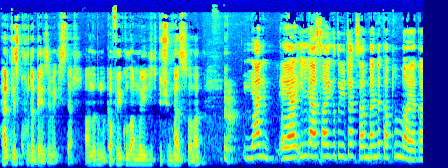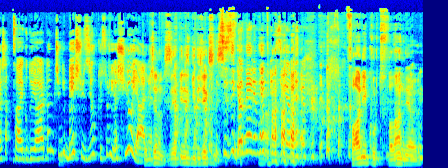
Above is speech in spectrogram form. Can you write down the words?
herkes kurda benzemek ister. Anladın mı? Kafayı kullanmayı hiç düşünmez falan. Yani eğer illa saygı duyacaksan ben de kaplumbağaya karşı saygı duyardım. Çünkü 500 yıl küsur yaşıyor yani. Tabii canım siz hepiniz gideceksiniz. Sizi gömerim hepinizi gömerim. Fani kurt falan diye öyle.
